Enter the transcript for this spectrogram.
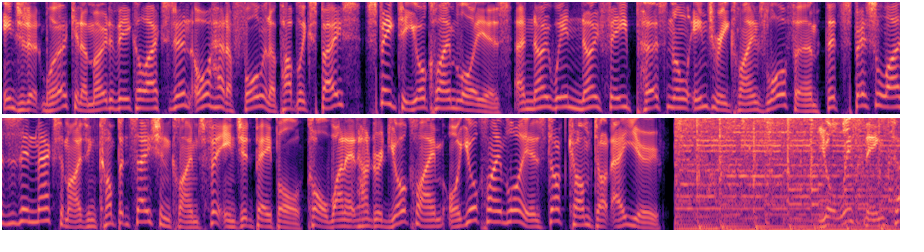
Injured at work in a motor vehicle accident or had a fall in a public space? Speak to Your Claim Lawyers, a no win, no fee personal injury claims law firm that specialises in maximising compensation claims for injured people. Call 1 800 Your Claim or yourclaimlawyers.com.au. You're listening to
